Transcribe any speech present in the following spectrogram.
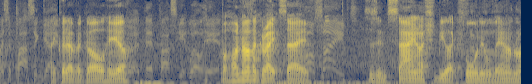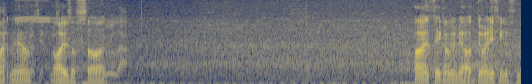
It's a passing game. They could have a goal here. Word, They're passing it well here. Oh, another great save. This is insane. I should be like 4 0 down right now. Oh, he was offside. I don't think I'm going to be able to do anything with this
